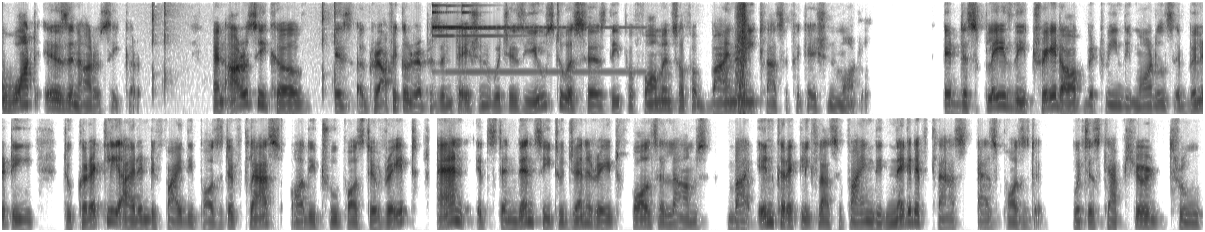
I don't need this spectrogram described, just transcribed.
what is an ROC curve? An ROC curve is a graphical representation which is used to assess the performance of a binary classification model. It displays the trade-off between the model's ability to correctly identify the positive class or the true positive rate and its tendency to generate false alarms by incorrectly classifying the negative class as positive, which is captured through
